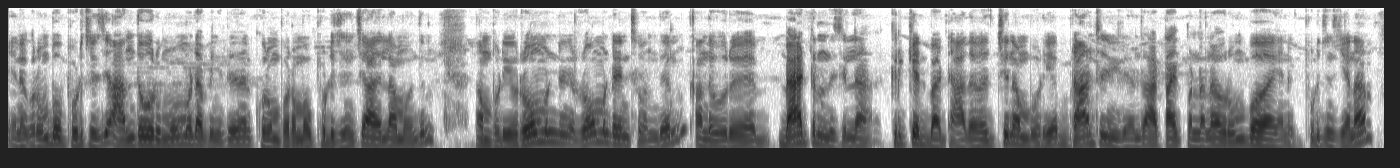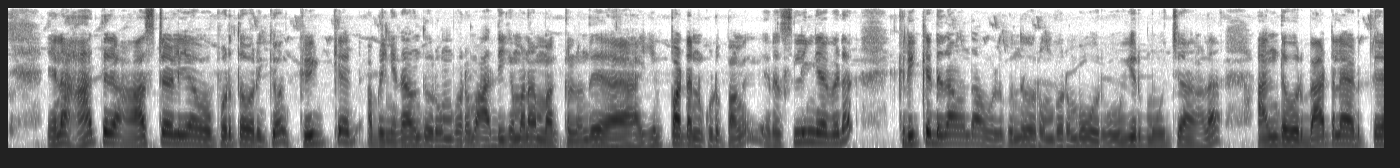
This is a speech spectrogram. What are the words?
எனக்கு ரொம்ப பிடிச்சிச்சு. அந்த ஒரு மூமெண்ட் அப்படிங்கிறது எனக்கு ரொம்ப ரொம்ப பிடிச்சிருந்துச்சி. அது இல்லாமல் வந்து நம்மளுடைய ரோமன் ரோமன் ரைன்ஸ் வந்து அந்த ஒரு பேட் இருந்துச்சுல்ல கிரிக்கெட் பேட் அதை வச்சு நம்மளுடைய பிரான்சண்டி வந்து அட்டாக் பண்ணலாம் ரொம்ப எனக்கு பிடிச்சிருந்துச்சி. ஏன்னா ஏன்னா ஆஸ்திரே ஆஸ்திரேலியாவை பொறுத்த வரைக்கும் கிரிக்கெட் அப்படிங்கிறத வந்து ரொம்ப ரொம்ப அதிகமான மக்கள் வந்து இம்பார்ட்டன்ட் கொடுப்பாங்க. ரெஸ்லிங்கை விட கிரிக்கெட்டு தான் வந்து அவங்களுக்கு வந்து ரொம்ப ரொம்ப ஒரு உயிர் மூச்சு. அதனால் அந்த ஒரு பேட்டெல்லாம் எடுத்து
